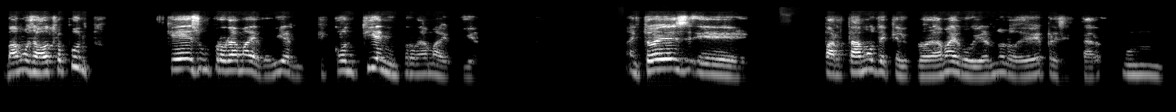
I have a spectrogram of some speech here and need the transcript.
vamos a otro punto. ¿Qué es un programa de gobierno? ¿Qué contiene un programa de gobierno? Entonces, eh, partamos de que el programa de gobierno lo debe presentar un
